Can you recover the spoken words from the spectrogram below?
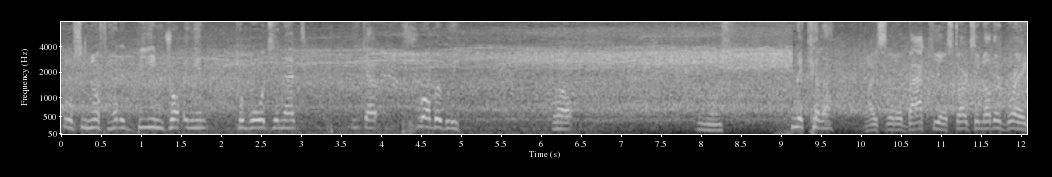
close enough. Had it been dropping in towards the net, he got probably, well, who knows. The killer. Nice little back heel starts another break.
